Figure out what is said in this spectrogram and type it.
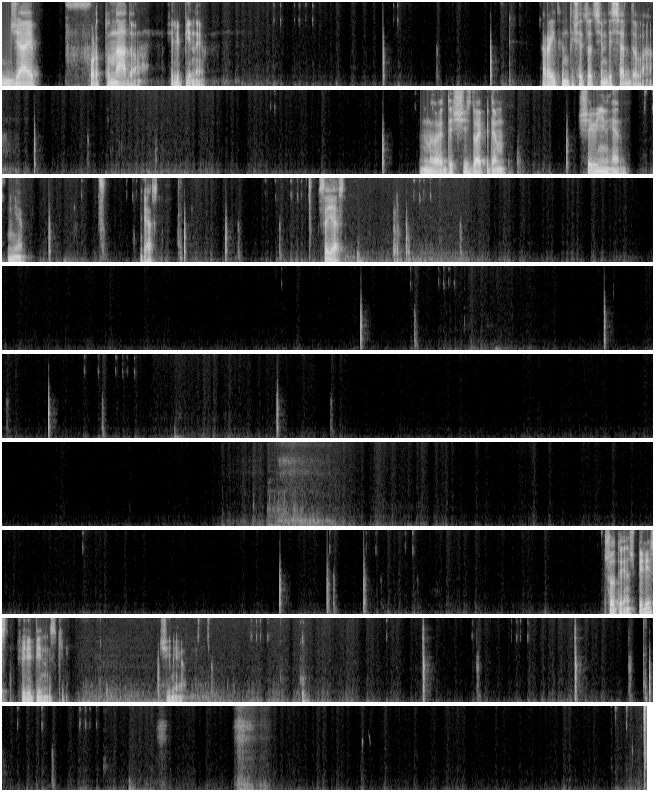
Джай Фортунадо. Філіппіни. Рейтинг 1972. Ну, давай D6, давай підемо. Шевінінген. Ні. Ясно. Все ясно. Що ти, еншпіліст? Філіппінський. Чи ні?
